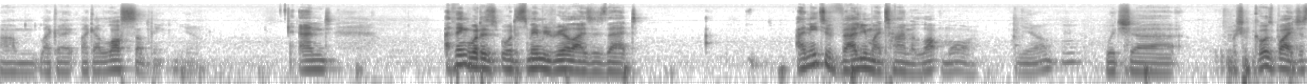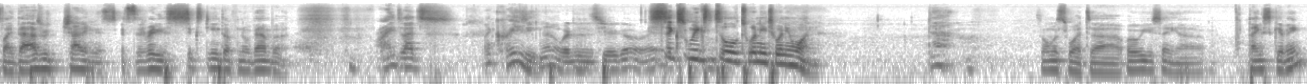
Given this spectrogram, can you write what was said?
um, like I like I lost something, you know, and I think what is what has made me realize is that I need to value my time a lot more, you know, which uh, which goes by just like that. As we're chatting, it's it's already the 16th of November, right? That's like crazy. Yeah, where did this year go, right? Six weeks till 2021. Damn. It's almost what? Uh, what were you saying? Uh, Thanksgiving,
